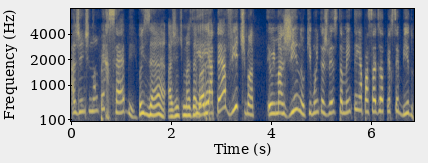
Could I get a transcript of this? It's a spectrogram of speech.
a gente não percebe. Pois é, a gente, mas E- agora E, até a vítima, eu imagino que muitas vezes também tenha passado desapercebido.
